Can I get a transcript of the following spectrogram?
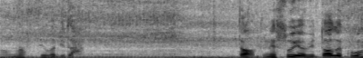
а у нас ціла біда. Так, несу я Віталику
